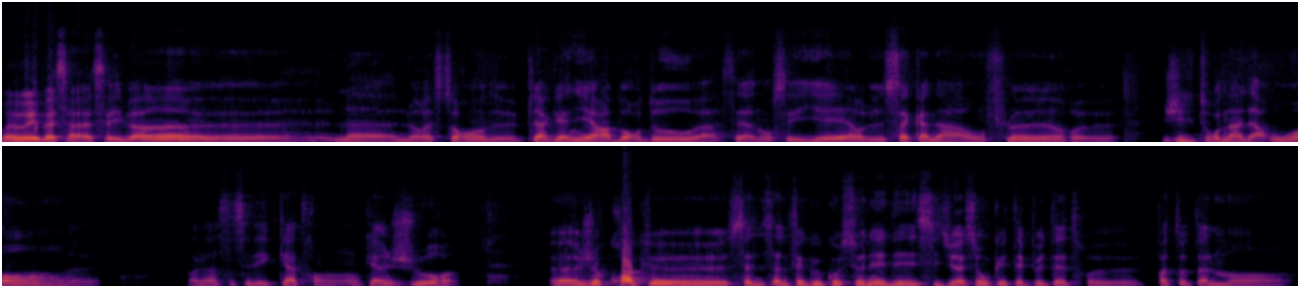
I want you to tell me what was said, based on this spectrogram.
Oui, oui, bah ça, ça y va. Euh, le restaurant de Pierre Gagnère à Bordeaux s'est annoncé hier. Le Sacana à Honfleur, euh, Gilles Tournade à Rouen. Euh, voilà, ça c'est les quatre en, en 15 jours. Je crois que ça, ça, ne fait que cautionner des situations qui étaient peut-être pas totalement,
